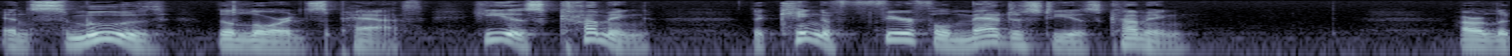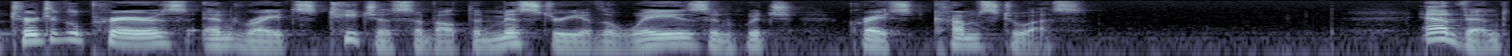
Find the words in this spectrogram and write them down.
and smooth the Lord's path. He is coming. The King of fearful majesty is coming. Our liturgical prayers and rites teach us about the mystery of the ways in which Christ comes to us. Advent,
